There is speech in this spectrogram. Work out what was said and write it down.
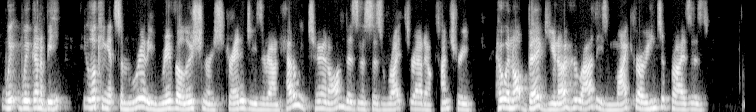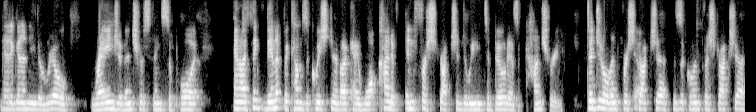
we, we're going to be looking at some really revolutionary strategies around how do we turn on businesses right throughout our country who are not big, you know, who are these micro enterprises that are going to need a real range of interesting support. And I think then it becomes a question of, okay, what kind of infrastructure do we need to build as a country? Digital infrastructure, yeah. physical infrastructure,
